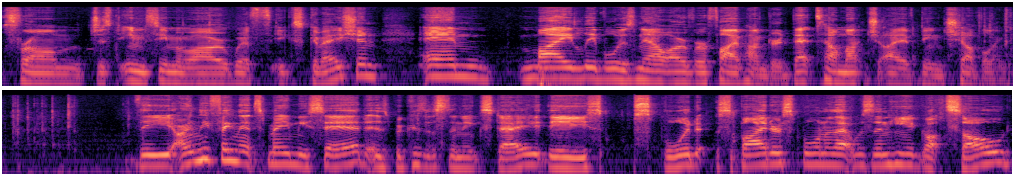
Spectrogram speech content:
from just MCMMO with excavation and my level is now over 500. That's how much I have been shoveling. The only thing that's made me sad is because it's the next day, the spider spawner that was in here got sold.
